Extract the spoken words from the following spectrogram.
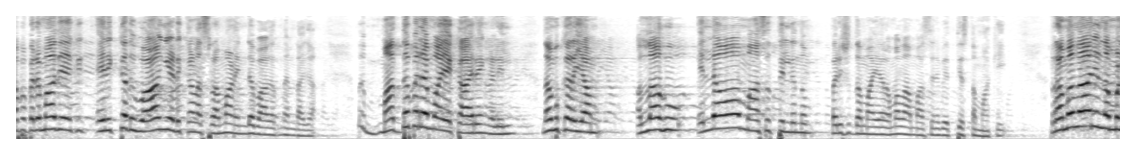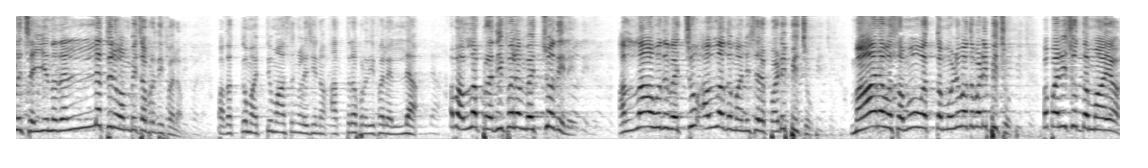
അപ്പൊ പരമാവധി എനിക്ക് എനിക്കത് വാങ്ങിയെടുക്കാനുള്ള ശ്രമമാണ് എന്റെ ഭാഗത്ത് നിന്ന് ഉണ്ടാകുക. മതപരമായ കാര്യങ്ങളിൽ നമുക്കറിയാം അള്ളാഹു എല്ലാ മാസത്തിൽ നിന്നും പരിശുദ്ധമായ റമദാൻ മാസിനെ വ്യത്യസ്തമാക്കി. റമദാനിൽ നമ്മൾ ചെയ്യുന്നത് എല്ലാത്തിനും വമ്പിച്ച പ്രതിഫലം അതൊക്കെ മറ്റു മാസങ്ങളിൽ ചെയ്യുന്ന അത്ര പ്രതിഫലമല്ല അപ്പൊ അല്ല പ്രതിഫലം വെച്ചു അതിൽ. അള്ളാഹുദ് വെച്ചു അത് മനുഷ്യരെ പഠിപ്പിച്ചു. മാനവ സമൂഹത്തെ മുഴുവൻ പഠിപ്പിച്ചു. അപ്പൊ പരിശുദ്ധമായ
